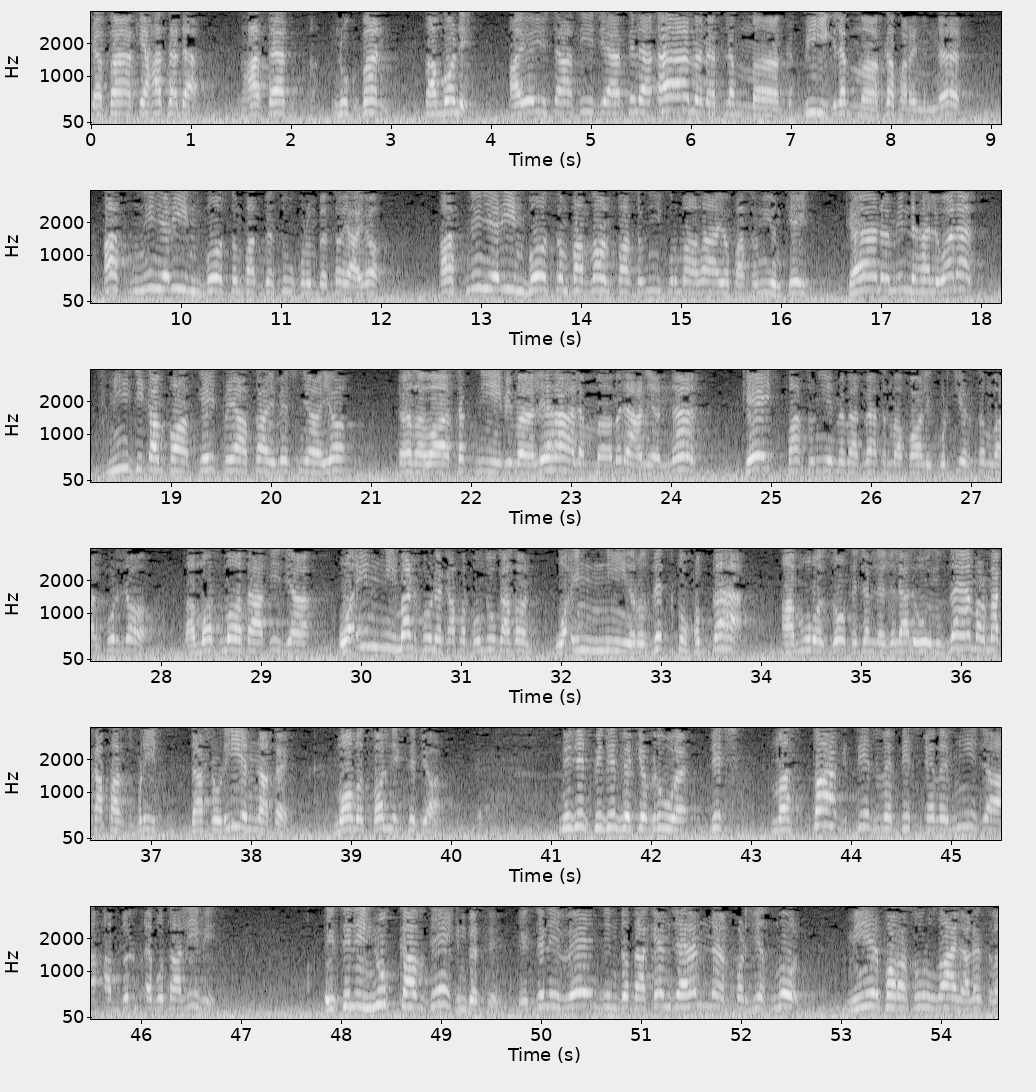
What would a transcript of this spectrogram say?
Kefaki hasada Në hasad nuk ban Sa moni Ajo ishte Hatixheja e cila Amenet lemma Bi lemma Kefere bi en-nas Asnjë njeri në botë S'm pat besu kur më besoi ajo Asnjë njeri në botë S'm pat dhonë pasuni Kur ma dha ajo pasuninë kejt Kane minhal walad Fmitë i kam pas kejt Prej asaj veç një jo Edhe wasetni bimaliha Lemma mena'ani en-nas Kejt pasuninë e vetvetes Ma fali kur tjerët s'm dhanë Kurgjo Tha mos mos e Hatixhja Wa inni ma n'fund ka përfundu ka thonë Wa inni ruziktu hubbeha A mua Zoti xhelle xhelaluhu Në zemër ma ka pas zbrit Dashurinë në te Ma mos e fol një kësi fjalë Një ditë prej ditëve kjo grue Diq mas pak ditëve diq edhe mixha Abdul Ebu Talibi I cili nuk ka vdek në besim I cili vendin do ta ketë xhehennem Përgjithmonë Mirëpo Rasulullahin A.S.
